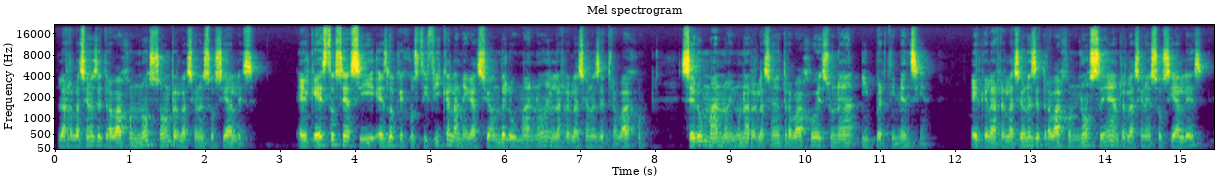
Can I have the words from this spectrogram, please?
las relaciones de trabajo no son relaciones sociales. El que esto sea así es lo que justifica la negación de lo humano en las relaciones de trabajo. Ser humano en una relación de trabajo es una impertinencia. El que las relaciones de trabajo no sean relaciones sociales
